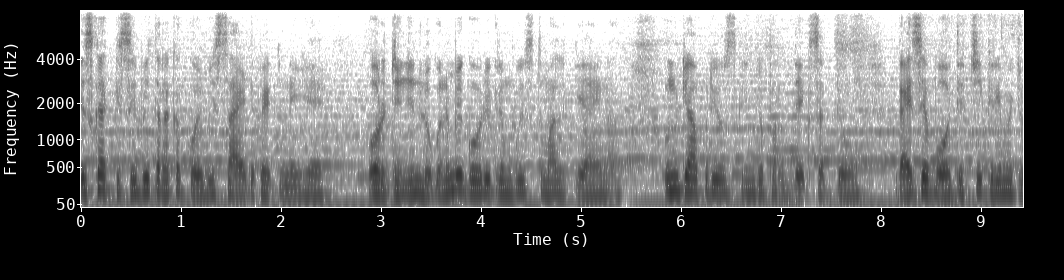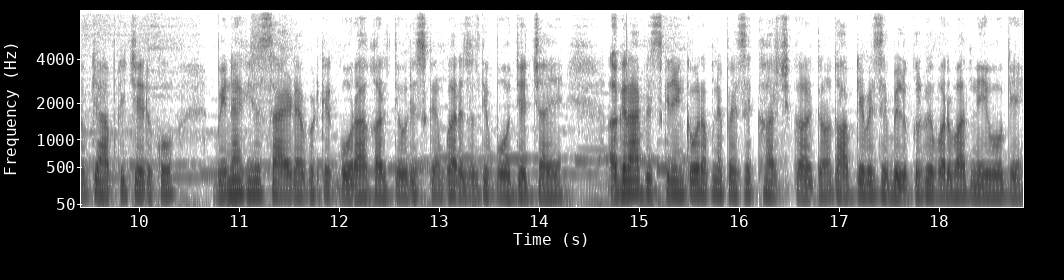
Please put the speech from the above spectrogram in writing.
इसका किसी भी तरह का कोई भी साइड इफ़ेक्ट नहीं है और जिन जिन लोगों ने भी गोरी क्रीम को इस्तेमाल किया है ना, उनके आप उस क्रीम के ऊपर देख सकते हो। गाइस बहुत ही अच्छी क्रीम है जो कि आपके चेहरे को बिना किसी साइड इफ़ेक्ट के गोरा करते हो और इस क्रीम का रिज़ल्ट भी बहुत ही अच्छा है। अगर आप इस क्रीम के ऊपर अपने पैसे खर्च करते हो तो आपके पैसे बिल्कुल भी बर्बाद नहीं होंगे।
